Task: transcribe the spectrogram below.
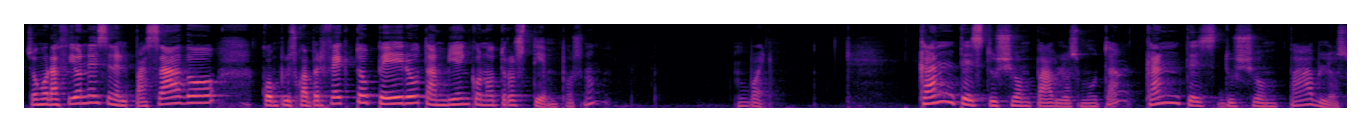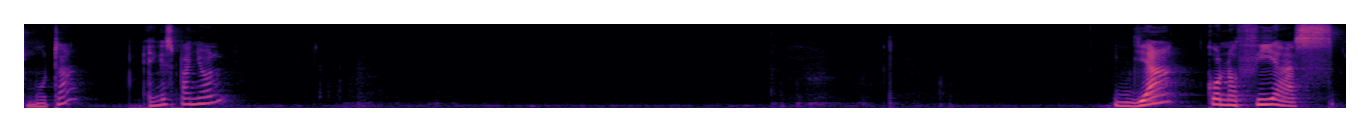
Son oraciones en el pasado, con pluscuamperfecto, pero también con otros tiempos. ¿no? Bueno. Cantes du schon Pablos muta? Cantes du schon Pablos muta? En español. ¿Ya conocías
